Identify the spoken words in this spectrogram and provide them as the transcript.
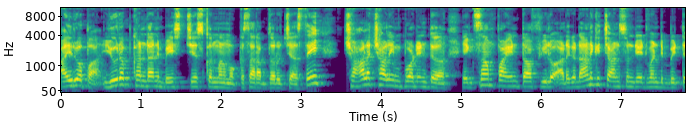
ఐరోపా యూరప్ ఖండాన్ని బేస్ చేసుకొని మనం ఒక్కసారి అబ్జర్వ్ చేస్తే చాలా చాలా ఇంపార్టెంట్ ఎగ్జామ్ పాయింట్ ఆఫ్ వ్యూలో అడగడానికి ఛాన్స్ ఉండేటువంటి bit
